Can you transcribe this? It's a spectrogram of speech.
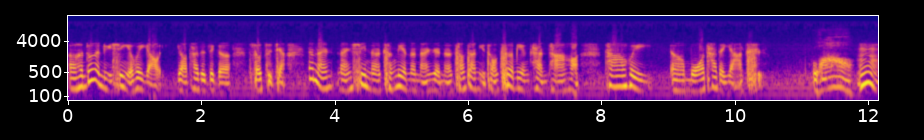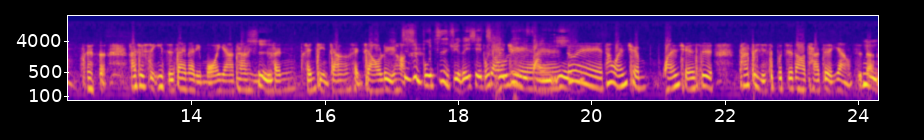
呃，很多的女性也会咬咬她的这个手指甲。那男男性呢，成年的男人呢，常常你从侧面看他哈，他会呃磨他的牙齿。哇哦嗯，他就是一直在那里磨牙，他很很很紧张、很焦虑哈这。是不自觉的一些焦虑反应对他完全完全是他自己是不知道他这个样子的。嗯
